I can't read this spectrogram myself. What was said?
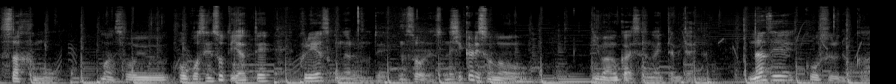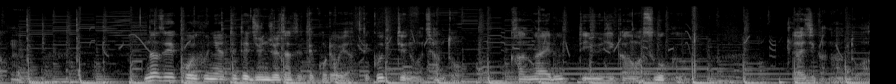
スタッフもまあそういう方向性に沿ってやってくれやすくなるので、そうですね。しっかりその今鵜飼さんが言ったみたいななぜこうするのか、なぜこういうふうにやってて順序立ててこれをやっていくっていうのはちゃんと考えるっていう時間はすごく大事かなとは。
